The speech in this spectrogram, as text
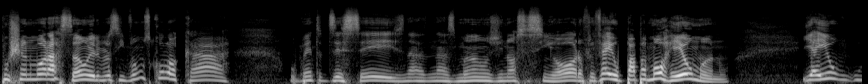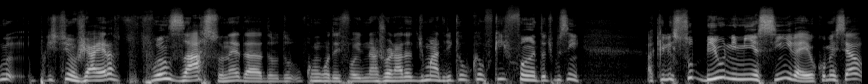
puxando uma oração. Ele falou assim: vamos colocar o Bento XVI na- nas mãos de Nossa Senhora. Eu falei, velho, o Papa morreu, mano. E aí eu. Porque assim, eu já era fãzaço, né? Da, do, do- quando ele foi na jornada de Madrid que eu, que eu fiquei fã. Então, tipo assim, aquele subiu em mim assim, velho. Eu comecei a,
